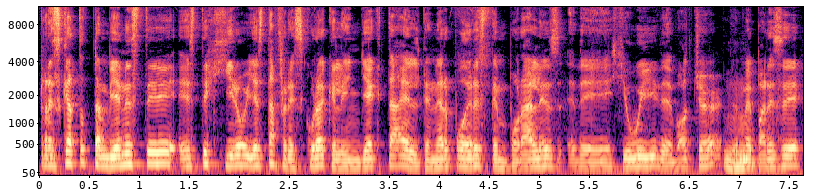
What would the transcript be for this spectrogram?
Rescato también este, este giro y esta frescura que le inyecta el tener poderes temporales de Huey, de Butcher. Me parece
